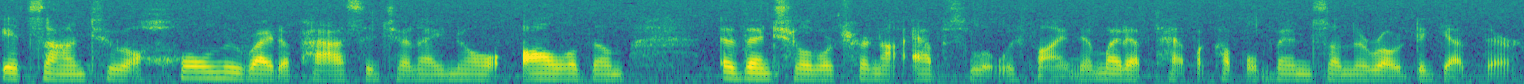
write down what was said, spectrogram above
it's onto a whole new rite of passage, and I know all of them eventually will turn out absolutely fine. They might have to have a couple bends on the road to get there.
